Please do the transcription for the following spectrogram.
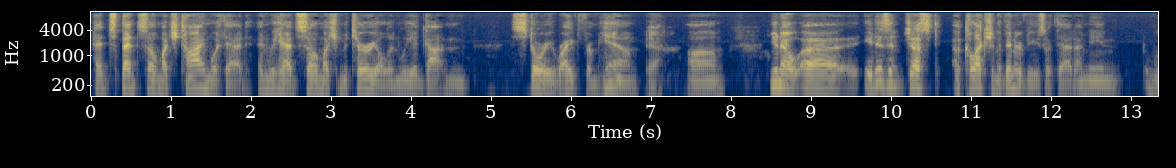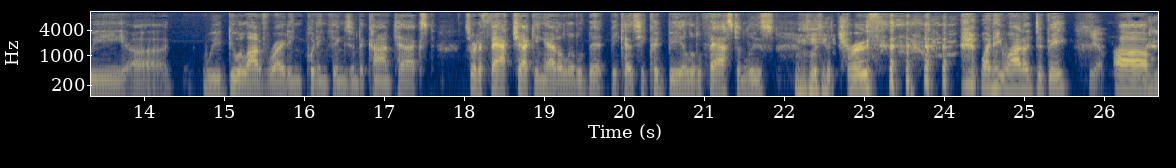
had spent so much time with Ed and we had so much material and we had gotten story right from him. Yeah. Um, you know, uh, it isn't just a collection of interviews with Ed. I mean, we uh, we do a lot of writing, putting things into context, sort of fact checking Ed a little bit because he could be a little fast and loose with the truth when he wanted to be. Yeah. Um,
